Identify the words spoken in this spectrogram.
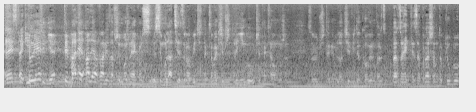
respektuję. nie, ale, ale awarię zawsze można jakąś symulację zrobić, tak samo jak się przy treningu uczy, tak samo można zrobić przy takim locie widokowym. Bardzo, bardzo chętnie zapraszam do klubu.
